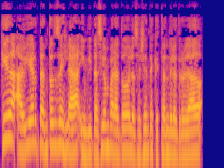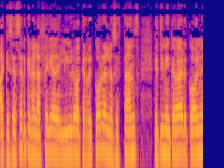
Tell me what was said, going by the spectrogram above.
queda abierta entonces la invitación para todos los oyentes que están del otro lado a que se acerquen a la Feria del Libro, a que recorran los stands que tienen que ver con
